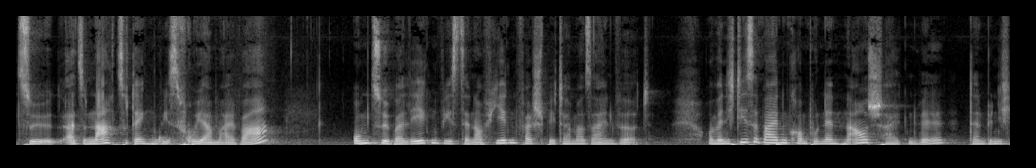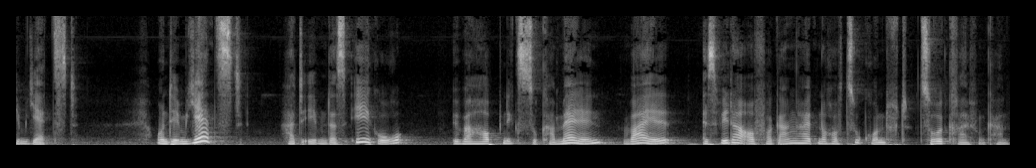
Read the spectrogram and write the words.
zu, also nachzudenken, wie es früher mal war, um zu überlegen, wie es denn auf jeden Fall später mal sein wird. Und wenn ich diese beiden Komponenten ausschalten will, dann bin ich im Jetzt. Und im Jetzt hat eben das Ego überhaupt nichts zu kamellen, weil es weder auf Vergangenheit noch auf Zukunft zurückgreifen kann.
